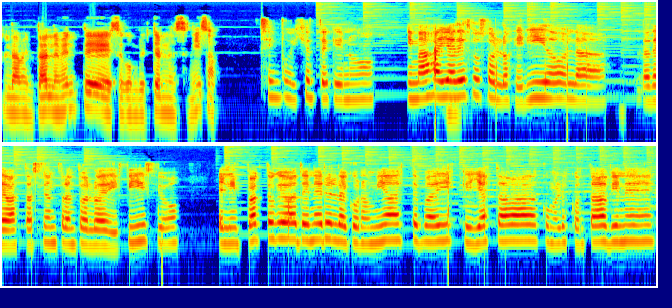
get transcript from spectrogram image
lamentablemente se convirtieron en ceniza. Sí, pues hay gente que no... Y más allá de eso son los heridos, la, la devastación tanto en los edificios, el impacto que va a tener en la economía de este país que ya estaba, como les contaba, viene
